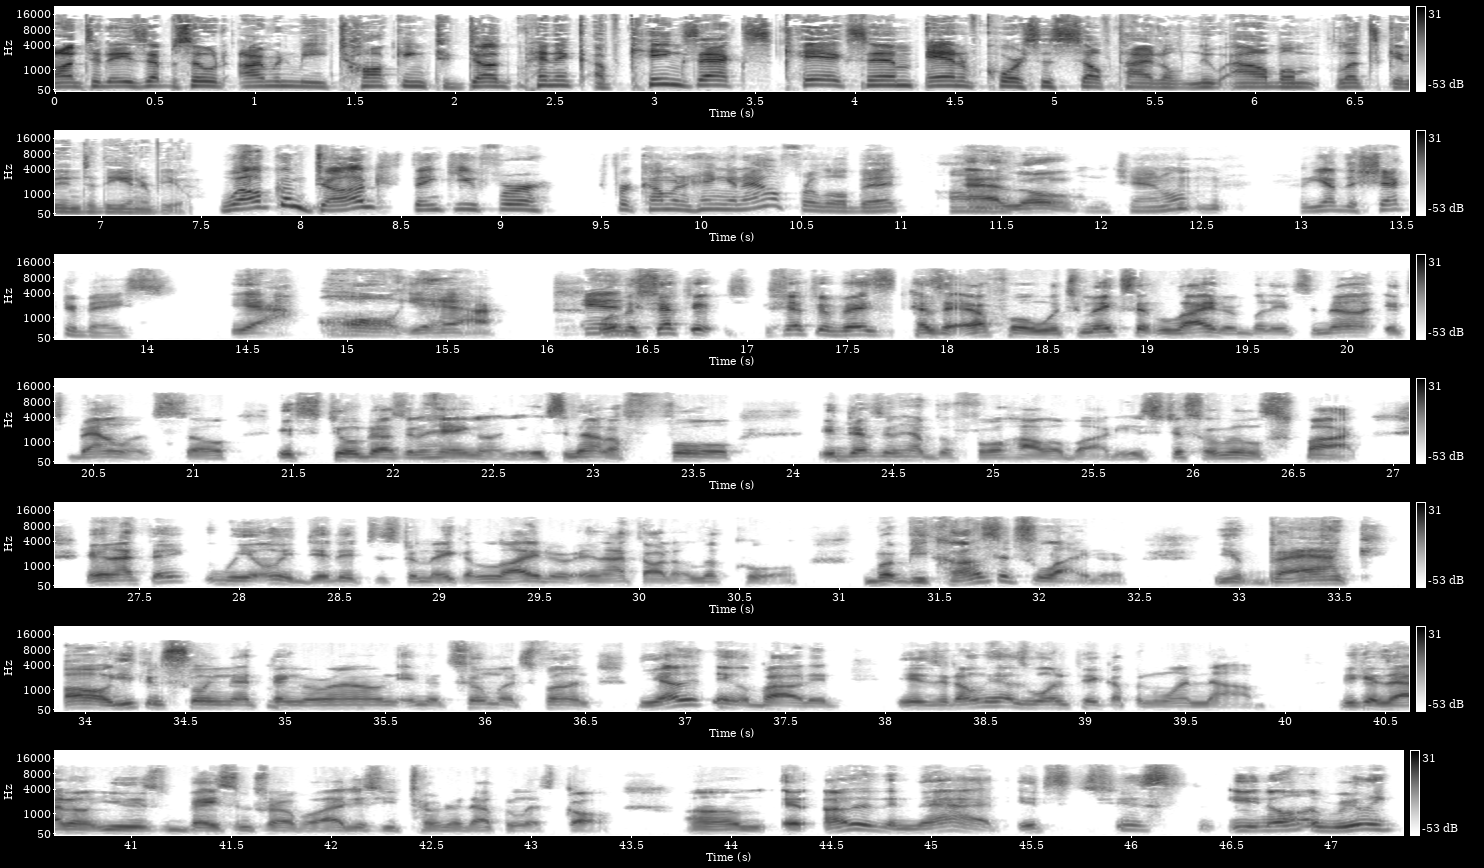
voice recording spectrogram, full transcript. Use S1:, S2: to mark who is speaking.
S1: On today's episode, I'm going to be talking to Doug Pinnick of King's X, KXM, and of course his self-titled new album. Let's get into the interview. Welcome, Doug. Thank you for for coming and hanging out for a little bit on,
S2: Hello.
S1: on the channel. You have the Schecter bass.
S2: Yeah. Oh, yeah.
S1: And
S2: well, the Schecter, Schecter bass has an F hole, which makes it lighter, but it's not, it's balanced. So it still doesn't hang on you. It's not a full, it doesn't have the full hollow body. It's just a little spot. And I think we only did it just to make it lighter. And I thought it looked cool. But because it's lighter, your back, oh, you can swing that thing around and it's so much fun. The other thing about it is it only has one pickup and one knob because I don't use bass and treble. I just you turn it up and let's go. Um, and other than that, it's just you know a really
